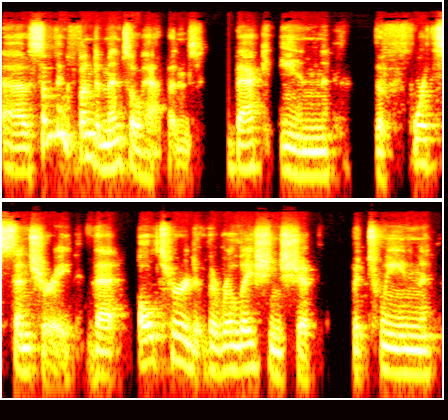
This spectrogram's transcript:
uh, something fundamental happened back in the fourth century that altered the relationship between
